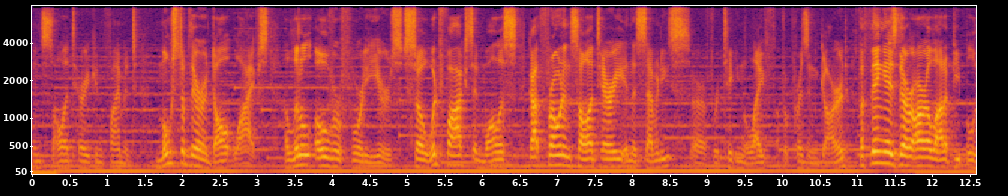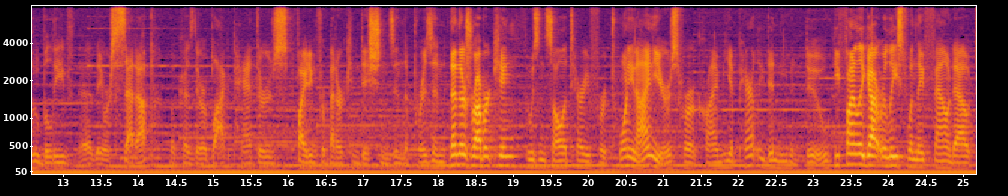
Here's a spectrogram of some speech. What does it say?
in solitary confinement most of their adult lives, a little over 40 years. So Woodfox and Wallace got thrown in solitary in the 70s uh, for taking the life of a prison guard. The thing is, there are a lot of people who believe uh, they were set up because they were Black Panthers fighting for better conditions in the prison. Then there's Robert King, who was in solitary for 29 years for a crime he apparently didn't even do. He finally got released when they found out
